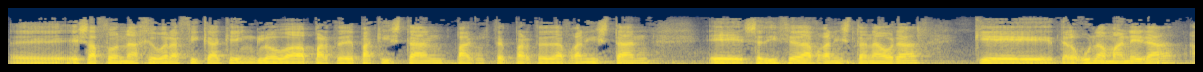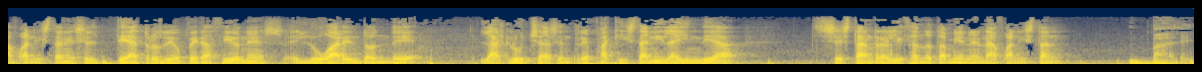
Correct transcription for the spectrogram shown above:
Eh, esa zona geográfica que engloba parte de Pakistán, parte, parte de Afganistán. se dice de Afganistán ahora que de alguna manera Afganistán es el teatro de operaciones, el lugar en donde las luchas entre Pakistán y la India se están realizando también en Afganistán. Vale.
